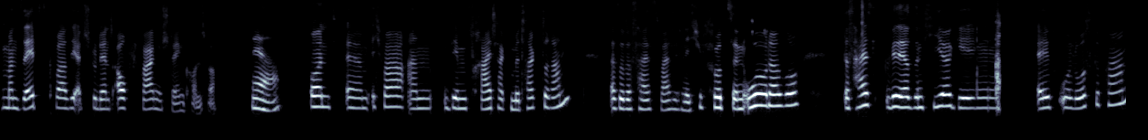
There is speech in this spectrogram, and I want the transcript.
man selbst quasi als Student auch Fragen stellen konnte. Ja. Und ähm, ich war an dem Freitagmittag dran. Also das heißt, weiß ich nicht, 14 Uhr oder so. Das heißt, wir sind hier gegen 11 Uhr losgefahren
